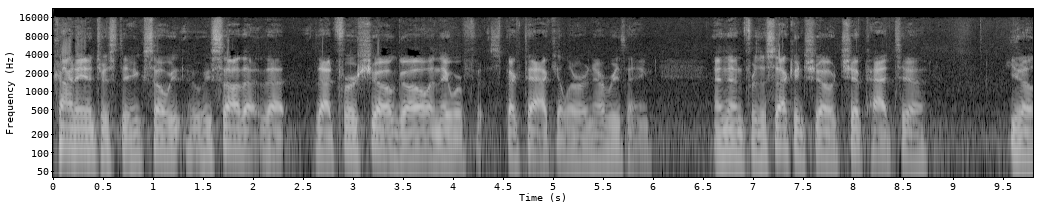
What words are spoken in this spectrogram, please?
kind of interesting. So we, we saw that, that, that first show go, and they were f- spectacular and everything. And then for the second show, Chip had to, you know,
